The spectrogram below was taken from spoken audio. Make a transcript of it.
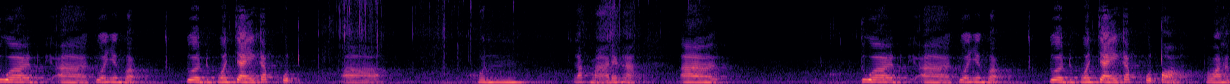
ตัวตัวยังแบบตัวหัวใจกับกดคนรักหมาเลยค่ะตัวตัวยังแบบตัวหัวใจกับกดเพราะว่าถ้า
